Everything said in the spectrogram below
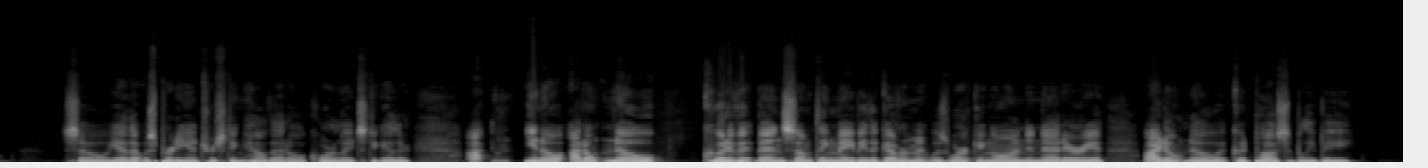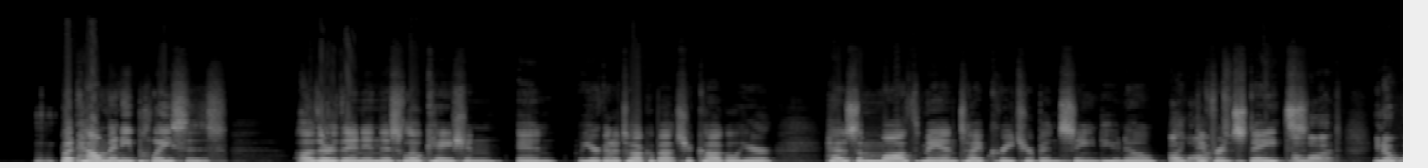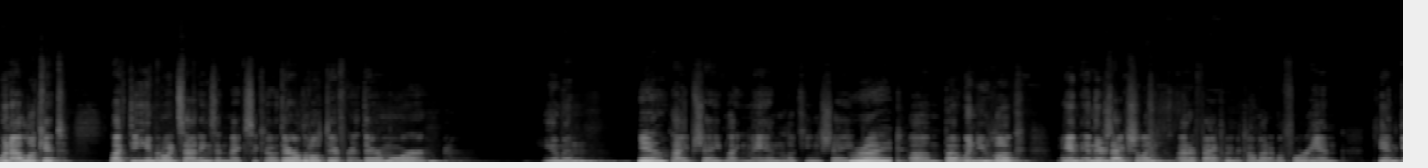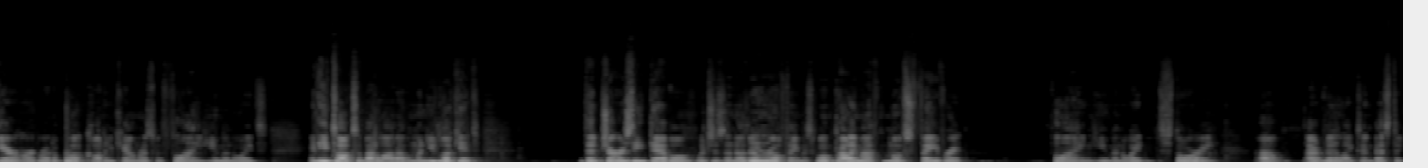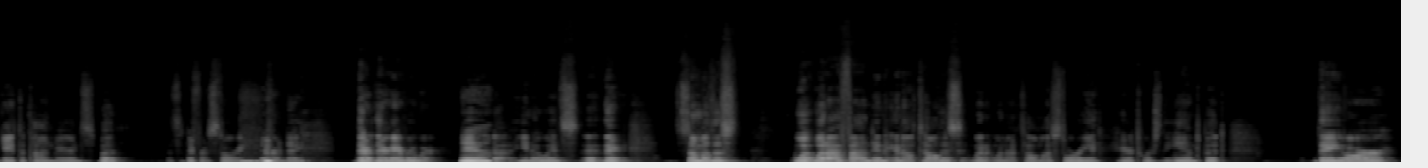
So yeah, that was pretty interesting how that all correlates together. I, you know, I don't know. Could have it been something maybe the government was working on in that area? I don't know. It could possibly be. But how many places other than in this location, and you're going to talk about Chicago here, has some Mothman type creature been seen? Do you know? A like lot. different states? a lot. You know, when I look at like the humanoid sightings in Mexico, they're a little different. They're more human Yeah. type shape, like man looking shape. Right. Um, but when you look, and and there's actually, matter of fact, we were talking about it beforehand. Ken Gerhard wrote a book called Encounters with Flying Humanoids, and he talks about a lot of them. When you look at the Jersey Devil, which is another Yeah. real famous, well, probably my most favorite flying humanoid story. Uh, I would really like to investigate the Pine Barrens, but that's a different story, different day. They're they're everywhere Yeah. uh, you know, it's uh, they some of this. What what I find, and, and I'll tell this when when I tell my story here towards the end, but they are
